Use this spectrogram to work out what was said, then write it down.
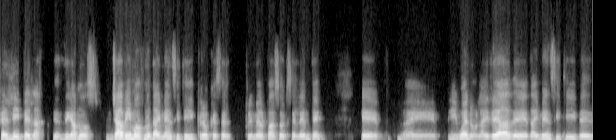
Felipe, digamos, ya vimos Dimensity, creo que es el primer paso excelente. Eh, y bueno, la idea de Dimensity de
